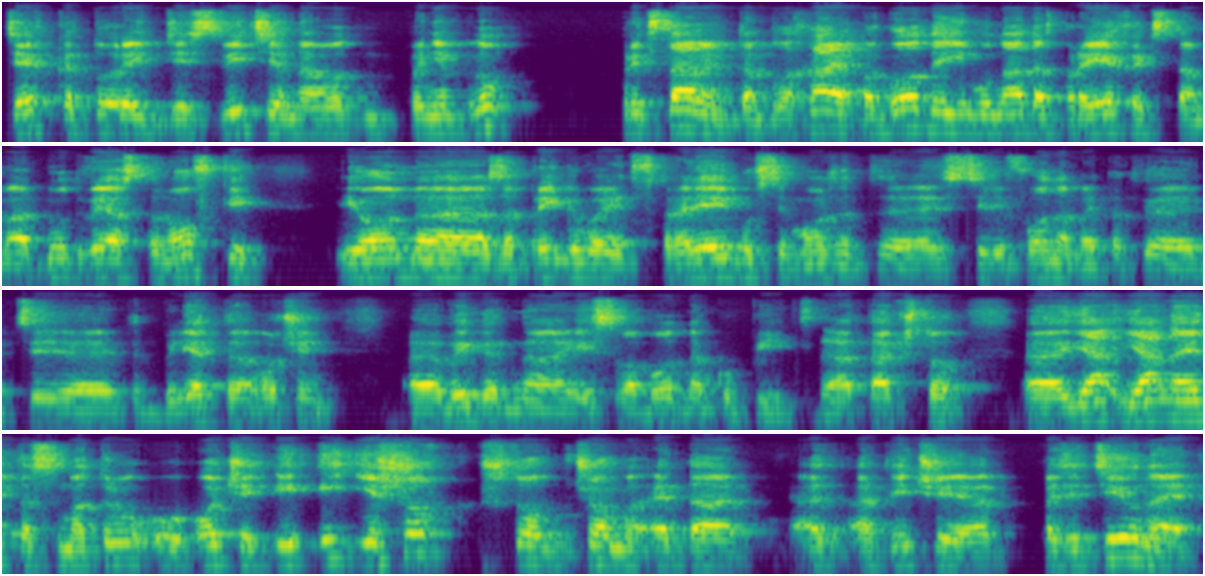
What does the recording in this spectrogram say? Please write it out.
тех, которые действительно, вот, ну, представим, там плохая погода, ему надо проехать там одну-две остановки, и он э, запрыгивает в троллейбус и может э, с телефоном этот, э, этот билет очень э, выгодно и свободно купить. Да? Так что э, я, я на это смотрю очень... И, и еще что, в чем это отличие позитивное,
